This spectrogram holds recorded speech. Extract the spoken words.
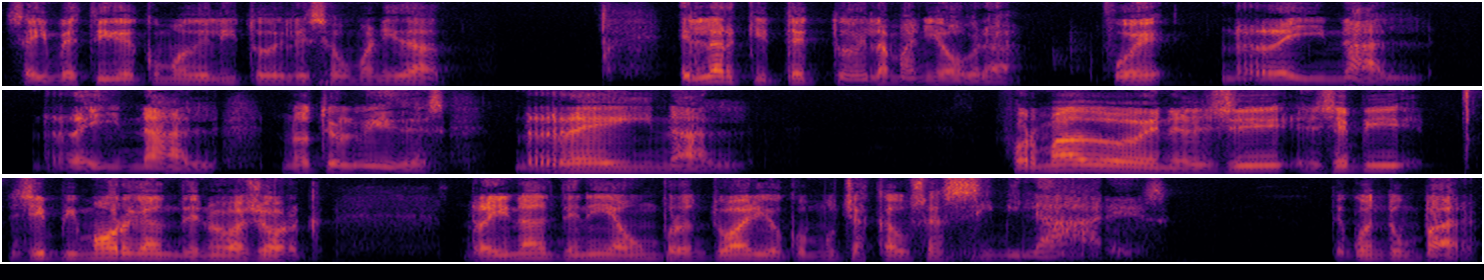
se investigue como delito de lesa humanidad. El arquitecto de la maniobra fue Reinal, Reinal, no te olvides, Reinal. Formado en el JP, Morgan de Nueva York, Reinal tenía un prontuario con muchas causas similares. Te cuento un par.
